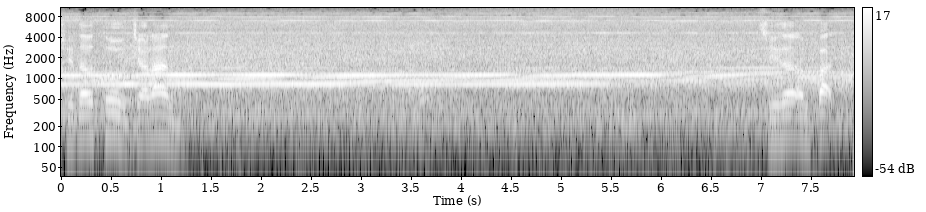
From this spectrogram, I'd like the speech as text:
Sila tu jalan. Sila empat.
